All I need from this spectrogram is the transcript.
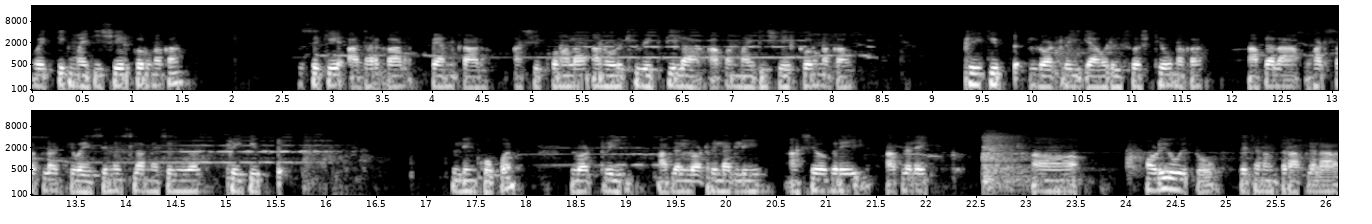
वैयक्तिक माहिती शेअर करू नका. जसे की आधार कार्ड पॅन कार्ड अशी कोणाला अनोळखी व्यक्तीला आपण माहिती शेअर करू नका. फ्री गिफ्ट लॉटरी यावर विश्वास ठेवू नका. आपल्याला व्हॉट्सअपला किंवा एस एम एसला मेसेजवर free gift link open lottery आपल्याला लॉटरी लागली. असे वगैरे आपल्याला एक ऑडिओ येतो त्याच्यानंतर आपल्याला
